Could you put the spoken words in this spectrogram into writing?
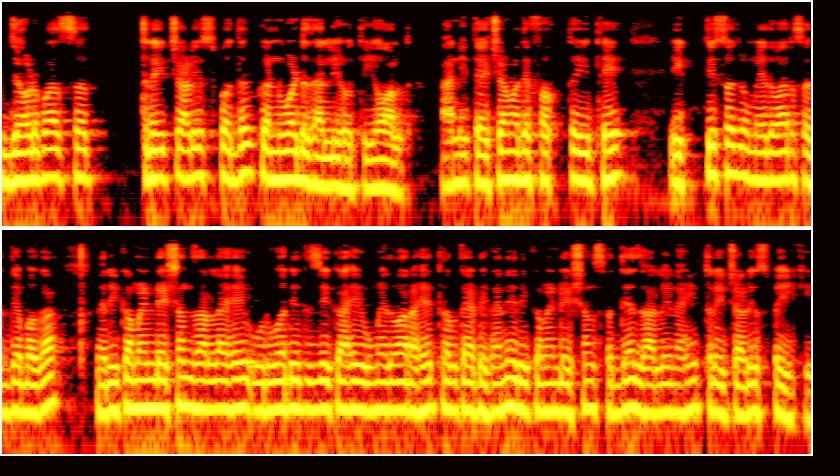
जवळपास त्रेचाळीस पदं कन्वर्ट झाली होती ऑल आणि त्याच्यामध्ये फक्त इथे एकतीसच उमेदवार सध्या बघा रिकमेंडेशन झालं आहे. उर्वरित जे काही उमेदवार आहेत तर त्या ठिकाणी रिकमेंडेशन सध्या झाले नाही त्रेचाळीसपैकी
